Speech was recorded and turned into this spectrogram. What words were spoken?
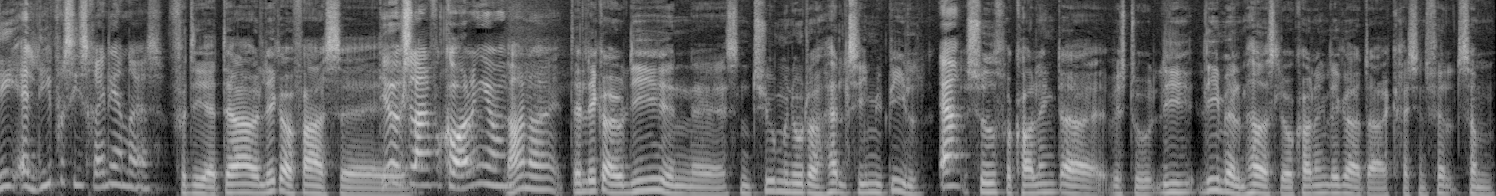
Det er lige præcis rigtigt, Andreas. Fordi at der ligger jo faktisk... Øh, Det er jo ikke så langt fra Kolding, jo. Nej, nej, det ligger jo lige en øh, sådan 20 minutter, halv time i bil Ja. syd fra Kolding. Der, hvis du lige, lige mellem Haderslev og Kolding ligger der Christiansfeldt, som,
